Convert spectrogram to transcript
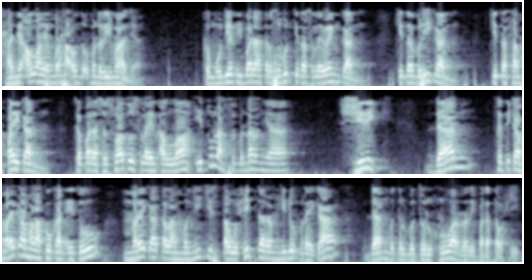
hanya Allah yang berhak untuk menerimanya. Kemudian ibadah tersebut kita selewengkan, kita berikan, kita sampaikan kepada sesuatu selain Allah, itulah sebenarnya syirik. Dan ketika mereka melakukan itu, mereka telah mengikis tauhid dalam hidup mereka dan betul-betul keluar daripada tauhid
